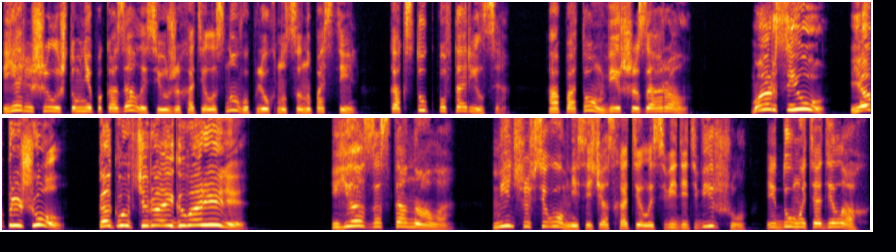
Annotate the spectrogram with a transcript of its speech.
Я решила, что мне показалось, и уже хотела снова плюхнуться на постель, как стук повторился. А потом Вирша заорал. «Марсью, я пришел! Как вы вчера и говорили!» Я застонала. Меньше всего мне сейчас хотелось видеть Виршу, и думать о делах.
